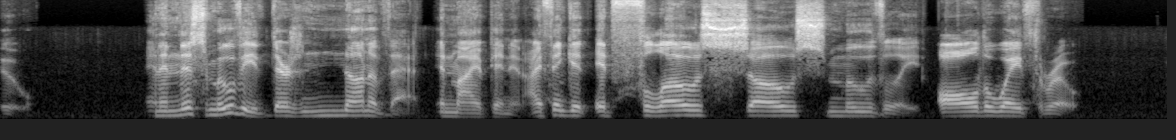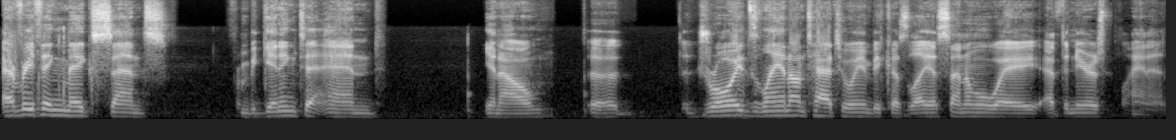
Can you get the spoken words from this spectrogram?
do. And in this movie, there's none of that, in my opinion. I think it, it flows so smoothly all the way through. Everything makes sense from beginning to end. You know, the, the droids land on Tatooine because Leia sent them away at the nearest planet.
